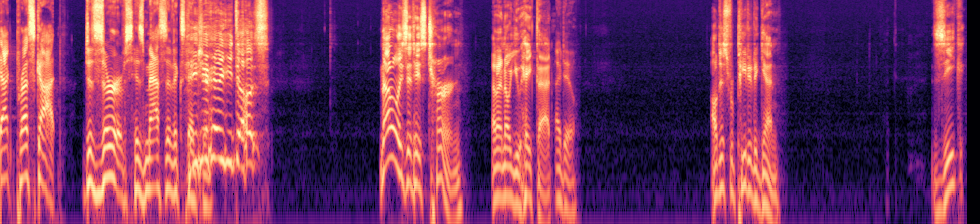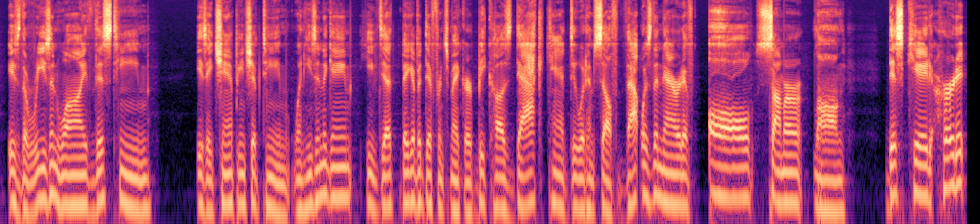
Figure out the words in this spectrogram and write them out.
Dak Prescott deserves his massive extension. Yeah, he does. Not only is it his turn, and I know you hate that, I do. I'll just repeat it again. Zeke is the reason why this team is a championship team. When he's in the game, he's that big of a difference maker because Dak can't do it himself. That was the narrative all summer long. This kid heard it,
